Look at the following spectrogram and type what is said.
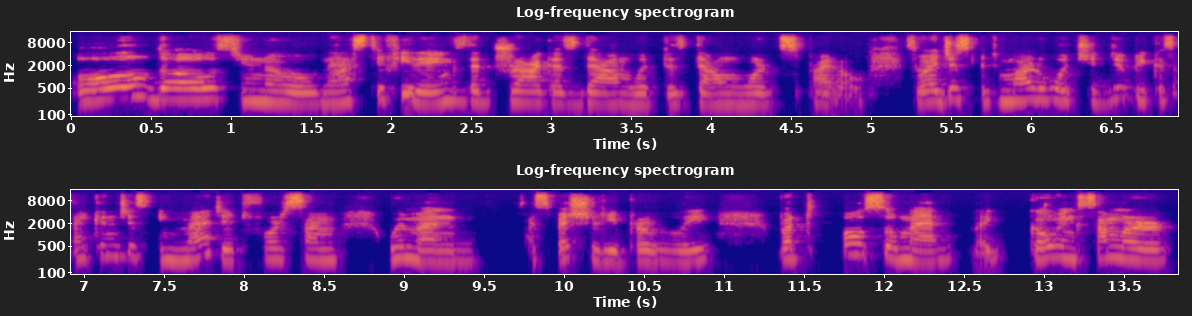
all those, you know, nasty feelings that drag us down with this downward spiral. So I just admire what you do because I can just imagine for some women, especially probably, but also men, like going somewhere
